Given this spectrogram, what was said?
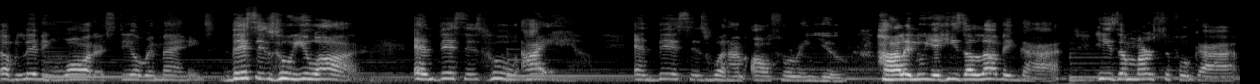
of living water still remains. This is who you are, and this is who I am, and this is what I'm offering you. Hallelujah. He's a loving God, He's a merciful God.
